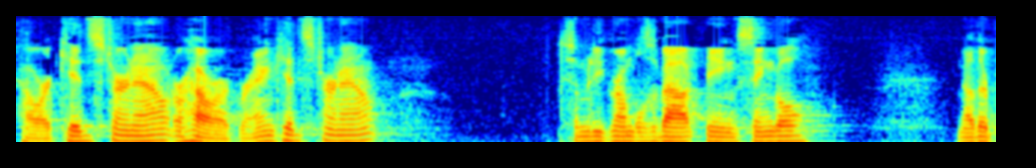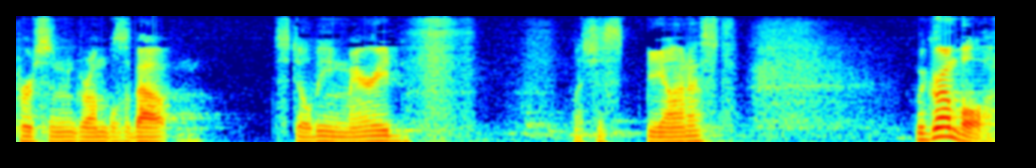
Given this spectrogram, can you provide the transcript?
how our kids turn out or how our grandkids turn out. Somebody grumbles about being single. Another person grumbles about still being married. Let's just be honest. We grumble.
